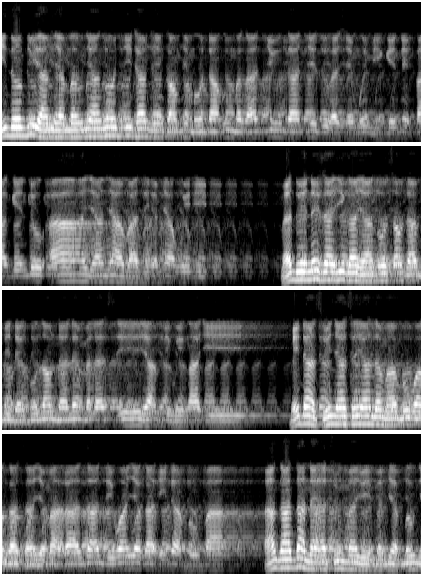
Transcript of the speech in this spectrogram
ဤသို့ပြုရမြတ်ပုံညာကိုကြည်ထမြင်ကောင်းမြတ်မို့တောင်းဥမကကျူတာကျေးဇူးအရှင်မွေးမိခင်နှင့်ဖခင်တို့အားရညပါစေအမြဝေ၏ မသွေနေစာဤကရာကိုစောင့်စားဖြစ်တဲ့ကိုဆောင်တယ်လည်းမလက်စေရမြဝေငါဤမိတ္တဆွေညာဆရာသမဘုဝကသယမရာဇာဒေဝယကဣဒဘုပါအာဂတနဲ့အထုမ၍မပြတ်ပုံည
